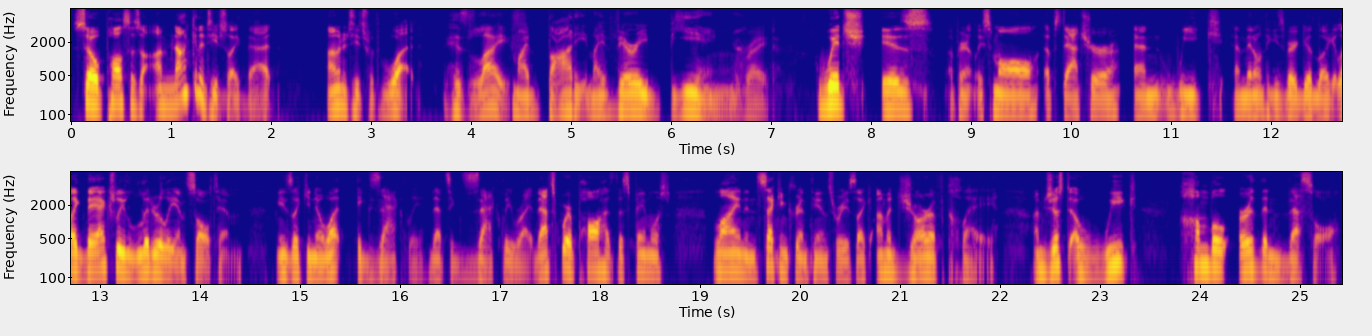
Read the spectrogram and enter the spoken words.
So, Paul says, I'm not going to teach like that. I'm going to teach with what? His life. My body, my very being. right. which is apparently small of stature and weak, and they don't think he's very good looking. Like they actually literally insult him. He's like, you know what? Exactly. That's exactly right. That's where Paul has this famous line in Second Corinthians where he's like, I'm a jar of clay. I'm just a weak, humble earthen vessel.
